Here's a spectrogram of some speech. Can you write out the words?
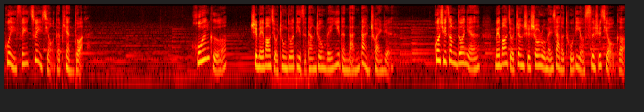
贵妃醉酒》的片段。胡文阁是梅葆玖众多弟子当中唯一的男旦传人。过去这么多年，梅葆玖正式收入门下的徒弟有四十九个，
